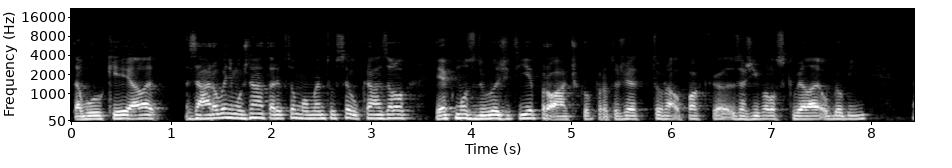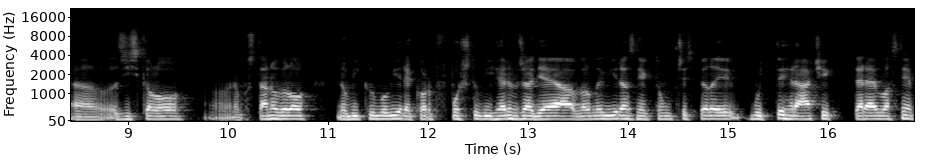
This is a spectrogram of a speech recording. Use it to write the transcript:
tabulky, ale zároveň možná tady v tom momentu se ukázalo, jak moc důležitý je pro Ačko, protože to naopak zažívalo skvělé období, eh, získalo nebo stanovilo nový klubový rekord v počtu výher v řadě a velmi výrazně k tomu přispěli buď ty hráči, které vlastně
